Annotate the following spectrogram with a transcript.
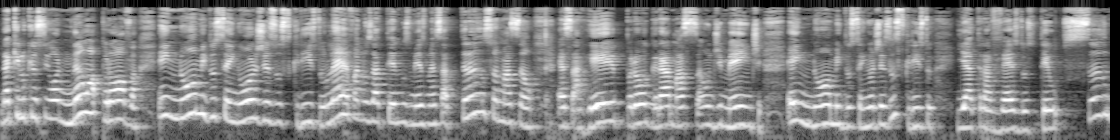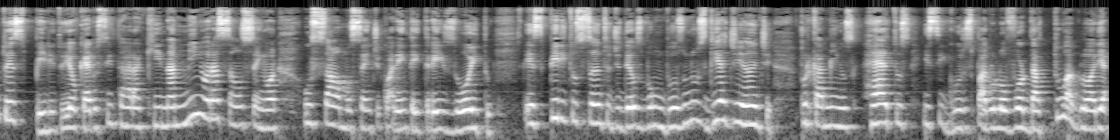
naquilo daquilo que o Senhor não aprova. Em nome do Senhor Jesus Cristo, leva-nos a termos mesmo essa transformação, essa reprogramação de mente, em nome do Senhor Jesus Cristo e através do teu Santo Espírito. E eu quero citar aqui na minha oração, Senhor, o Salmo 143, 8. Espírito Santo de Deus bondoso, nos guia adiante por caminhos retos e seguros para o louvor da tua glória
